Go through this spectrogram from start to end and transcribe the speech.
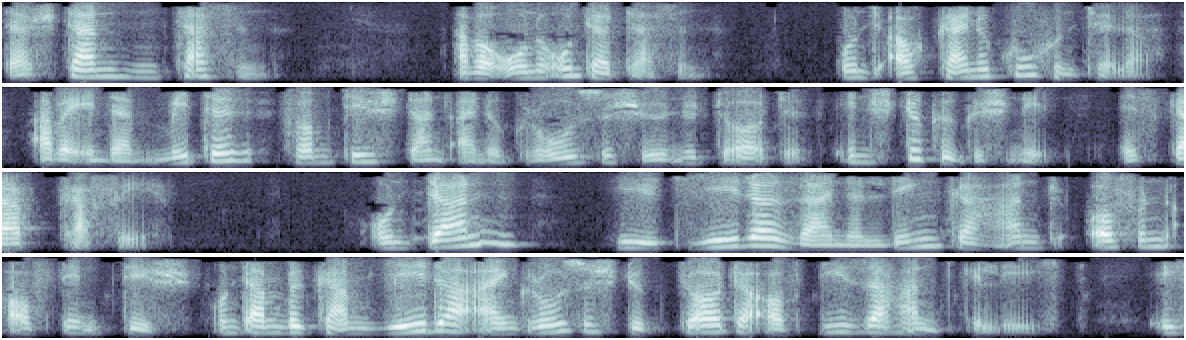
Da standen Tassen, aber ohne Untertassen und auch keine Kuchenteller. Aber in der Mitte vom Tisch stand eine große, schöne Torte, in Stücke geschnitten. Es gab Kaffee. Und dann hielt jeder seine linke Hand offen auf den Tisch und dann bekam jeder ein großes Stück Torte auf diese Hand gelegt. Ich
